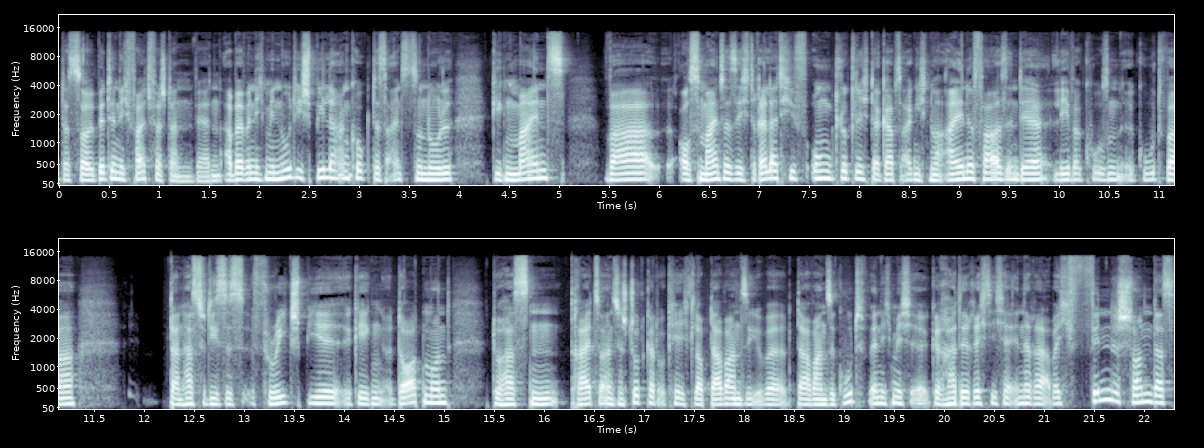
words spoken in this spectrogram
Das soll bitte nicht falsch verstanden werden. Aber wenn ich mir nur die Spiele angucke, das 1 zu 0 gegen Mainz war aus Mainzer Sicht relativ unglücklich. Da gab es eigentlich nur eine Phase, in der Leverkusen gut war. Dann hast du dieses Freak-Spiel gegen Dortmund. Du hast ein 3 zu 1 in Stuttgart. Okay, ich glaube, da waren sie über, da waren sie gut, wenn ich mich äh, gerade richtig erinnere. Aber ich finde schon, dass,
